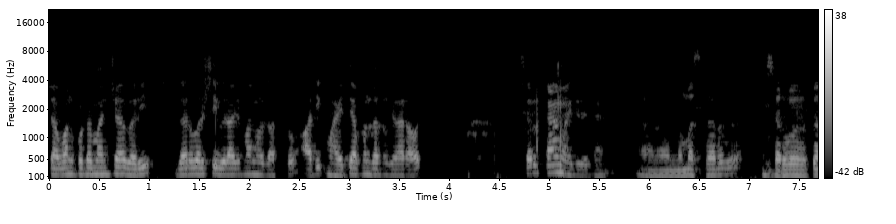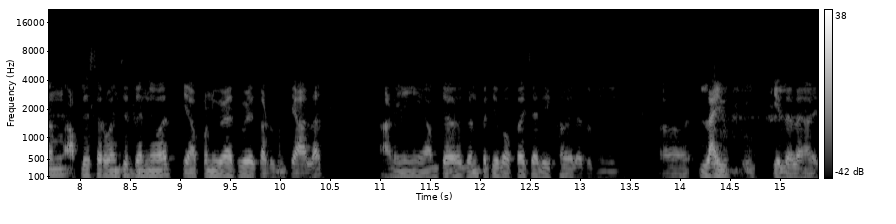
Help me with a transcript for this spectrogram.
चव्हाण कुटुंबांच्या घरी दरवर्षी विराजमान होत असतो. अधिक माहिती आपण जाणून घेणार आहोत. सर काय माहिती देत आहे नमस्कार. सर्वप्रथम आपले सर्वांचे धन्यवाद की आपण वेळात वेळ काढून इथे आलात आणि आमच्या गणपती बाप्पाच्या देखाव्याला तुम्ही लाईव्ह केलेला आहे.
